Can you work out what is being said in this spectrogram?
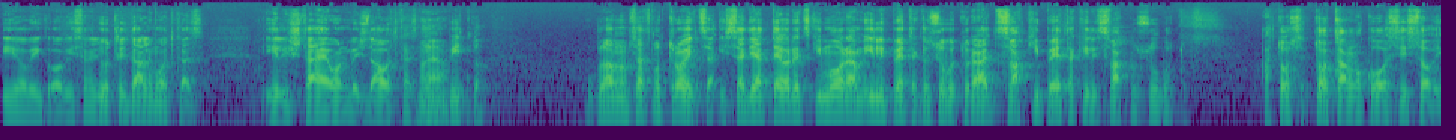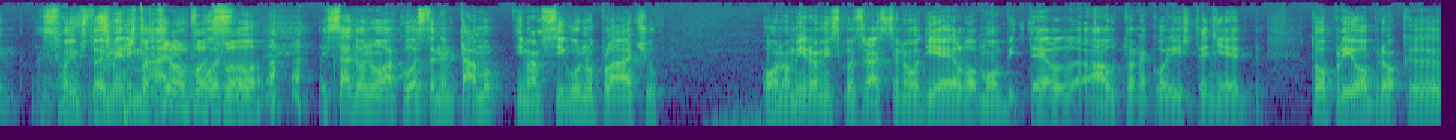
i ovi, ovi se naljutili, dali mu otkaz ili šta je on već dao otkaz, nije ja. bitno. Uglavnom sad smo trojica i sad ja teoretski moram ili petak ili subotu raditi svaki petak ili svaku subotu. A to se totalno kosi s ovim, s ovim što je meni Mario poslao. E sad ono, ako ostanem tamo, imam sigurnu plaću, ono, mirovinsko zdravstveno odijelo, mobitel, auto na korištenje, topli obrok, e,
